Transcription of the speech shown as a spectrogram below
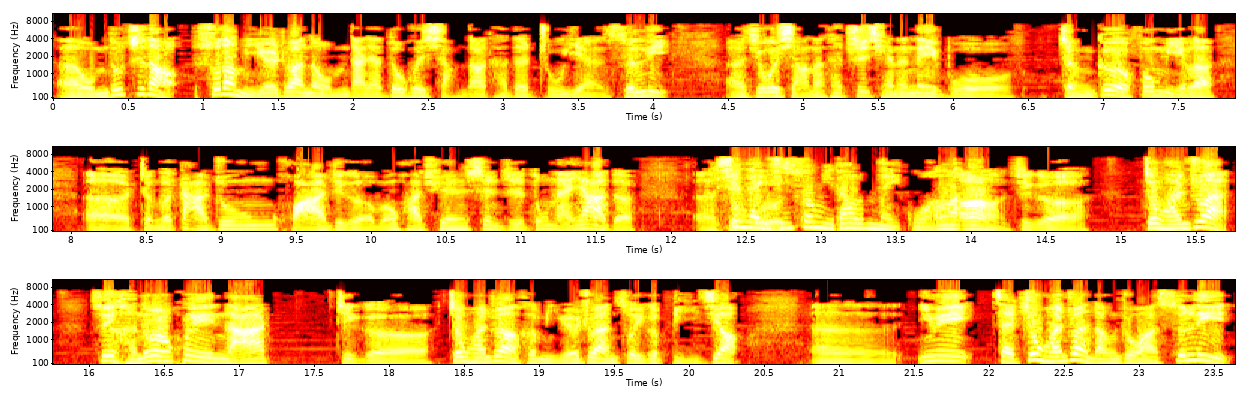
呃，我们都知道，说到《芈月传》呢，我们大家都会想到它的主演孙俪，呃，就会想到她之前的那部。整个风靡了，呃，整个大中华这个文化圈，甚至东南亚的，呃，现在已经风靡到了美国了啊。这个《甄嬛传》，所以很多人会拿这个《甄嬛传》和《芈月传》做一个比较，呃，因为在《甄嬛传》当中啊，孙俪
